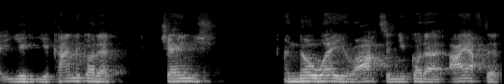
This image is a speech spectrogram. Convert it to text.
you, you kind of got to change and know where you're at and you've got to, I have to,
